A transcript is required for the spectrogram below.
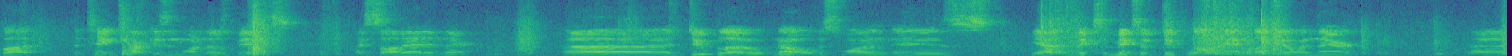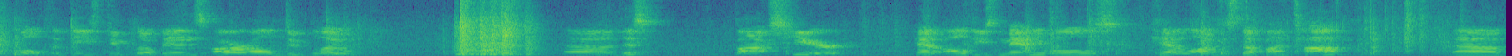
but the tank truck isn't one of those bins. I saw that in there. Uh, Duplo. No, this one is yeah, a mix, a mix of Duplo and Lego in there. Uh, both of these Duplo bins are all Duplo. Uh, this box here had all these manuals, catalogs, and stuff on top. Um,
